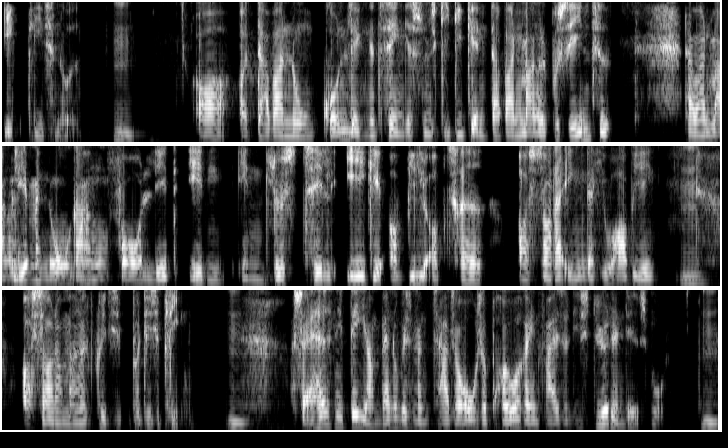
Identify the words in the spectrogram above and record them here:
ikke blive til noget. Mm. Og, og der var nogle grundlæggende ting, jeg synes gik igen. Der var en mangel på senetid. Der var en mangel i, at man nogle gange får lidt en, en lyst til ikke at ville optræde, og så er der ingen, der hiver op i en. Mm. Og så er der mangel på, disciplin. Mm. Så jeg havde sådan en idé om, hvad nu hvis man tager til Aarhus og prøver rent faktisk at lige styre det en lille smule. Mm.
